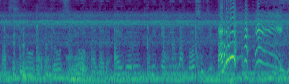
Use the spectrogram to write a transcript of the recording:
雑誌の表紙を飾るアイドル気づけみんな年じたらへいス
